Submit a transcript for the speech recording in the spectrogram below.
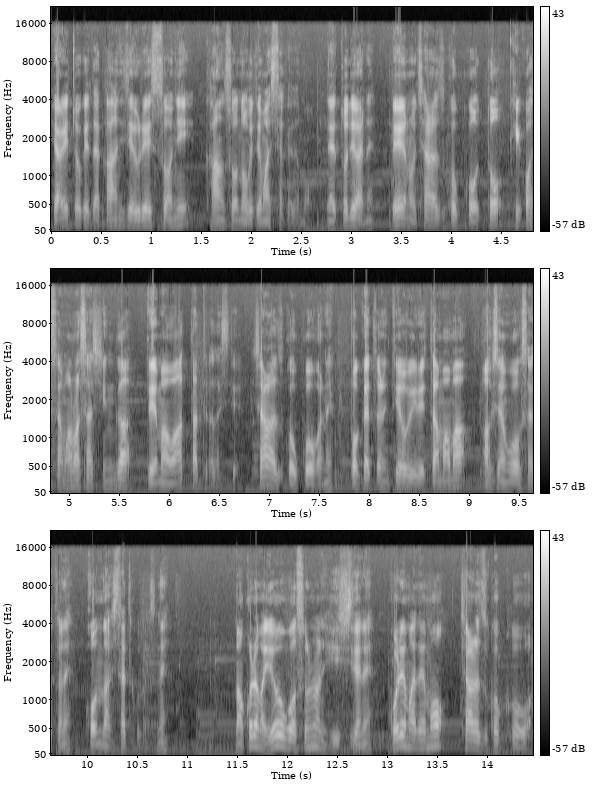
やり遂げた感じで嬉しそうに感想を述べてましたけどもネットではね例のチャールズ国王と紀子様の写真が出回ったって形でチャールズ国王がねポケットに手を入れたままアクションご夫妻とね懇談したってことですね。まあ、これも擁護するのに必死でねこれまでもチャールズ国王は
